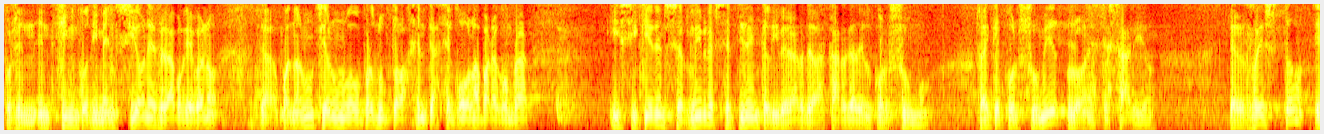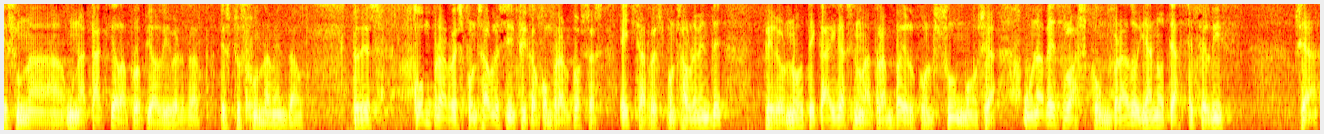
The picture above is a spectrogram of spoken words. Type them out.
pues en, cinco dimensiones, ¿verdad? Porque, bueno, cuando anuncian un nuevo producto la gente hace cola para comprar. Y si quieren ser libres, se tienen que liberar de la carga del consumo. O sea, hay que consumir lo necesario. El resto es una, un ataque a la propia libertad. Esto es fundamental. Entonces, compra responsable significa comprar cosas hechas responsablemente, pero no te caigas en la trampa del consumo. O sea, una vez lo has comprado ya no te hace feliz. O sea,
